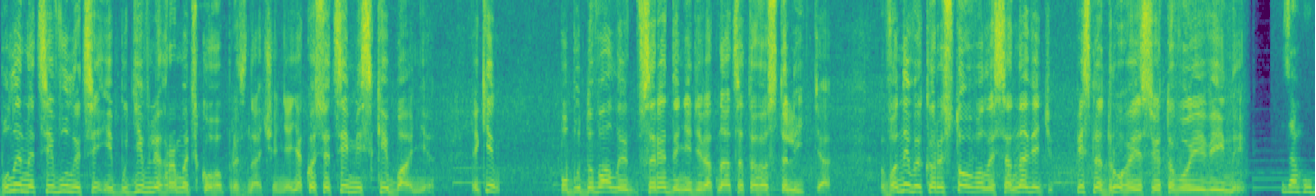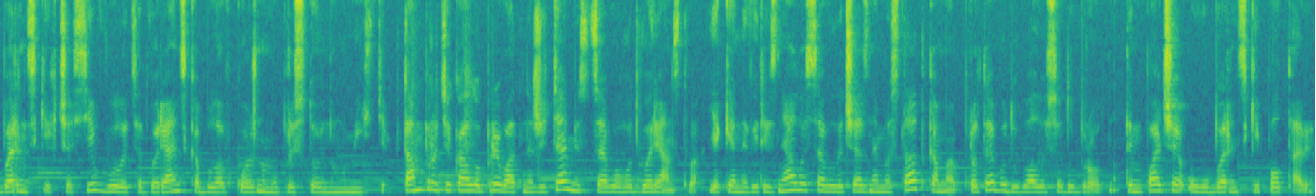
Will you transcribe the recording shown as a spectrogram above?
Були на цій вулиці і будівлі громадського призначення, якось оці міські бані, які побудували всередині 19 століття. Вони використовувалися навіть після Другої світової війни. За губернських часів вулиця Дворянська була в кожному пристойному місті. Там протікало приватне життя місцевого дворянства, яке не вирізнялося величезними статками, проте будувалося добротно, тим паче у губернській Полтаві.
